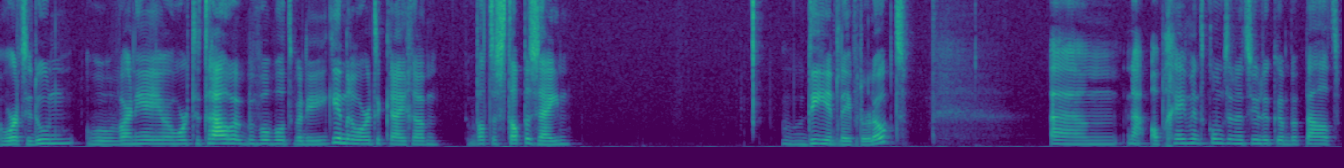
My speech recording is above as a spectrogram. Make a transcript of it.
hoort te doen, hoe, wanneer je hoort te trouwen bijvoorbeeld, wanneer je kinderen hoort te krijgen, wat de stappen zijn die je in het leven doorloopt. Um, nou, op een gegeven moment komt er natuurlijk een bepaald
